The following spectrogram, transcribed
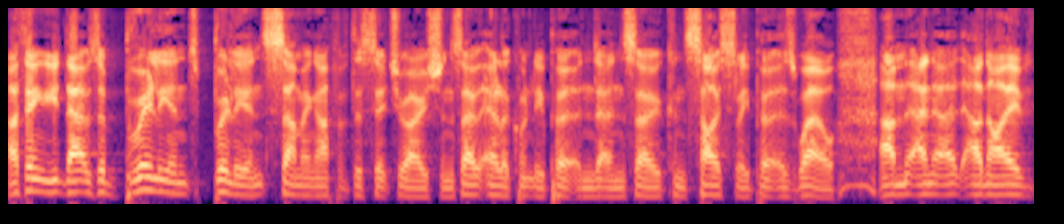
I think that was a brilliant, brilliant summing up of the situation, so eloquently put and, and so concisely put as well. Um, and uh, and I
